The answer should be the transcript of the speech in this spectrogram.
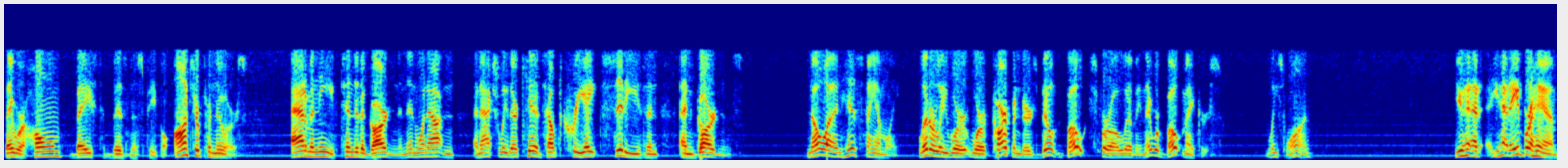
they were home based business people, entrepreneurs. Adam and Eve tended a garden and then went out and, and actually their kids helped create cities and, and gardens. Noah and his family literally were, were carpenters, built boats for a living. They were boat makers. At least one. You had you had Abraham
